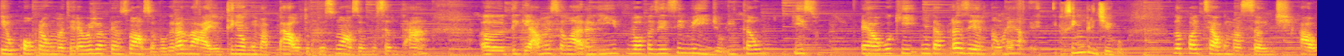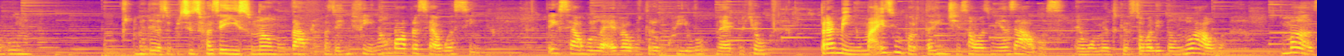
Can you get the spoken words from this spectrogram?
eu compro algum material e já penso, nossa, eu vou gravar. Eu tenho alguma pauta, eu penso, nossa, eu vou sentar, uh, ligar meu celular ali e vou fazer esse vídeo. Então isso é algo que me dá prazer, não é? Eu sempre digo, não pode ser algo maçante, algo. Meu Deus, eu preciso fazer isso. Não, não dá para fazer. Enfim, não dá para ser algo assim. Tem que ser algo leve, algo tranquilo, né? Porque eu, para mim, o mais importante são as minhas aulas. É o momento que eu estou ali dando aula. Mas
